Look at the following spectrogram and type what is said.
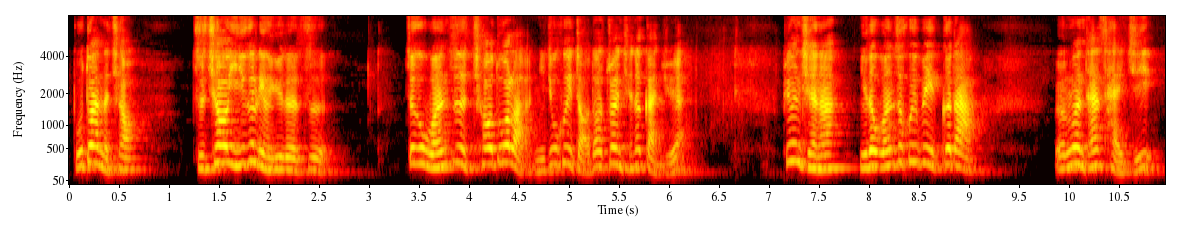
不断的敲，只敲一个领域的字，这个文字敲多了，你就会找到赚钱的感觉，并且呢，你的文字会被各大呃论坛采集，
